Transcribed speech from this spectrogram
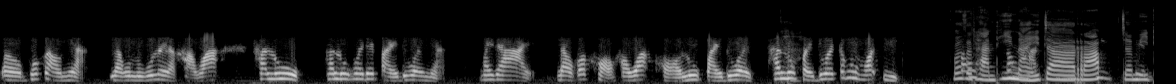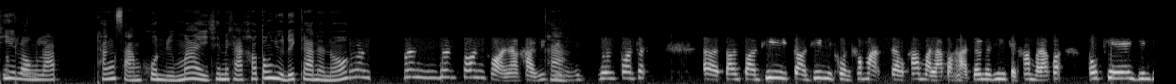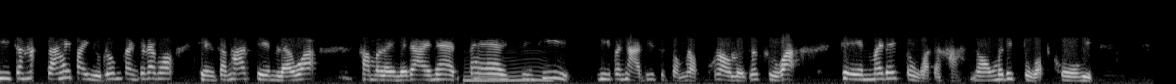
เออพวกเราเนี่ยเรารู้เลยอะค่ะว่า ถ้าลูกถ้าลูกไม่ได้ไปด้วยเนี่ย ไม่ได้ เราก็ขอเขาว่าขอลูกไปด้วย ถ้าลูกไปด้วยต้องรออีก ว่าสถานที่ไหนจะรับจะมีที่รองรับทั้งสามคนหรือไม่ใช่ไหมคะเขาต้องอยู่ด้วยกันอะเนาะเบื้องเบื้องเบื้องต้นก่อนอะค่ะพี่จิงเบื้องต้น เอ่อตอนตอนที่ตอนที่มีคนเข้ามาจะเข้ามารับอะค่ะเจ้าหน้าที่จะเข้ามารับก็โอเค ยินดีจะจะให้ไปอยู่ร่วมกันก็ได้เพราะเห็นสภาพเจมแล้วว่าทำอะไรไม่ได้แน่แต่สิ่งที่มีปัญหาที่สุดสำหรับพวกเราเลยก็คือว่าเจมไม่ได้ตรวจอะค่ะ น้องไม่ได้ตรวจโควิด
